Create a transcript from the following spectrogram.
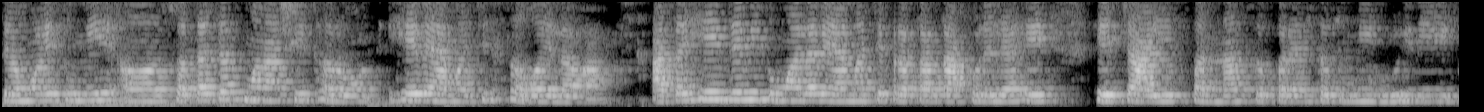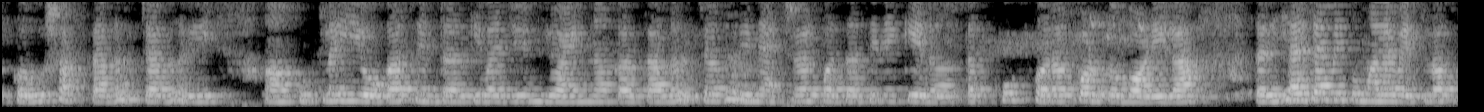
त्यामुळे तुम्ही स्वतःच्याच मनाशी ठरवून हे व्यायामाची सवय लावा. आता हे जे मी तुम्हाला व्यायामाचे प्रकार दाखवलेले आहे हे चाळीस पन्नासपर्यंत तुम्ही गृहिणी करू शकता घरच्या घरी. कुठलंही योगा सेंटर किंवा जिम जॉईन न करता घरच्या घरी नॅचरल पद्धतीने केलं तर खूप फरक पडतो बॉडीला तर ह्या ज्या मी तुम्हाला वेट लॉस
